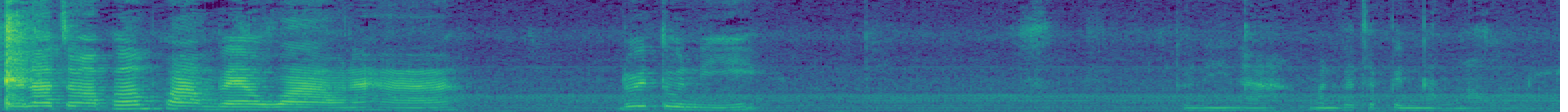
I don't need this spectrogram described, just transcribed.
เดี๋ยวเราจะมาเพิ่มความแวววาวนะคะ ด้วยตัวนี้ ตัวนี้นะ มันก็จะเป็นเงาเงาๆนี้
